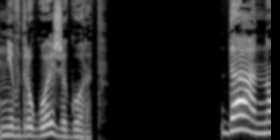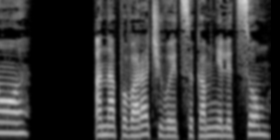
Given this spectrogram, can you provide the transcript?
Не в другой же город. Да, но... Она поворачивается ко мне лицом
